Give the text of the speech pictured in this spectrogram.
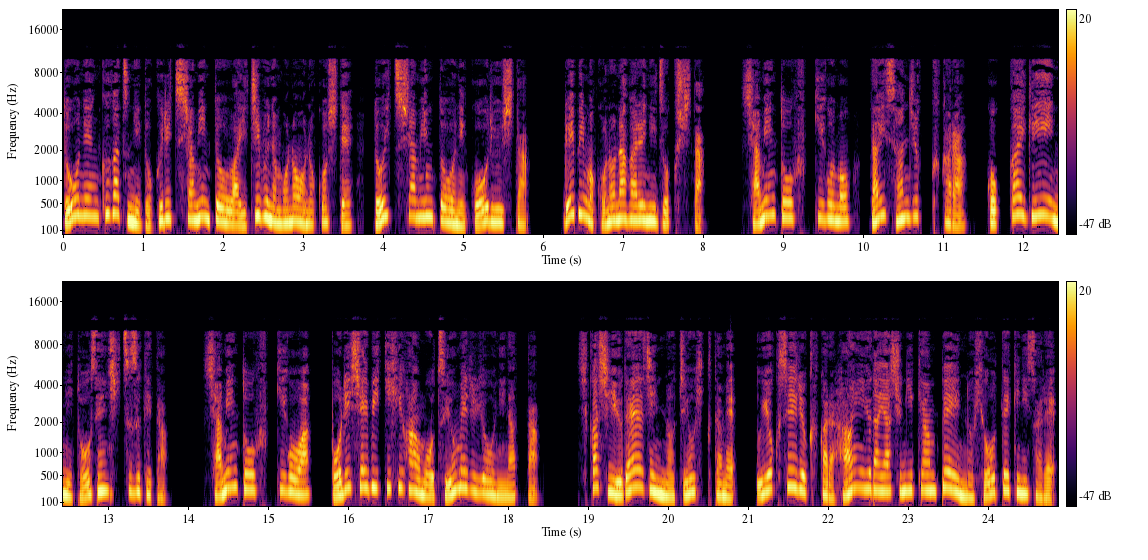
同年9月に独立社民党は一部のものを残して、ドイツ社民党に合流した。レビもこの流れに属した。社民党復帰後も第30区から国会議員に当選し続けた。社民党復帰後はボリシェビキ批判を強めるようになった。しかしユダヤ人の血を引くため、右翼勢力から反ユダヤ主義キャンペーンの標的にされ、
